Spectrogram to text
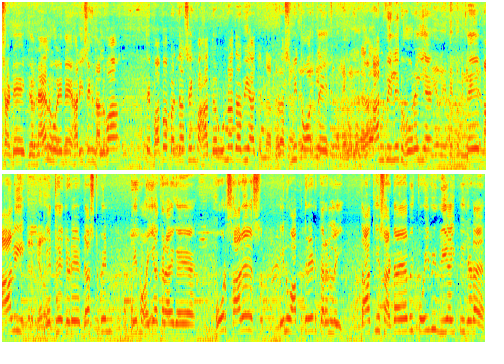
ਸਾਡੇ ਜਰਨੈਲ ਹੋਏ ਨੇ, ਹਰੀ ਸਿੰਘ ਨਲਵਾ ਤੇ ਬਾਬਾ ਬੰਦਾ ਸਿੰਘ ਬਹਾਦਰ, ਉਹਨਾਂ ਦਾ ਵੀ ਅੱਜ ਰਸਮੀ ਤੌਰ ਤੇ ਅਨਵੀਲਿੰਗ ਹੋ ਰਹੀ ਹੈ। ਤੇ ਨਾਲ ਹੀ ਇੱਥੇ ਜਿਹੜੇ ਡਸਟਬਿਨ ਵੀ ਮੁਹੱਈਆ ਕਰਾਏ ਗਏ ਹੈ। ਹੋਰ ਸਾਰੇ ਇਸ- ਇਹਨੂੰ ਅਪਗ੍ਰੇਡ ਕਰਨ ਲਈ ਤਾਂ ਕਿ ਸਾਡਾ ਇਹ ਵੀ ਕੋਈ ਵੀ ਵੀਆਈਪੀ ਜਿਹੜਾ ਹੈ,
